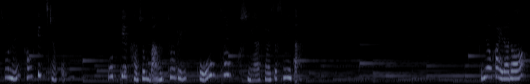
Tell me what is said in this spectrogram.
손을 검게 칠하고 옷비 가죽 망토를 입고 털복숭이가 되어 있었습니다. 그녀가 일하러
